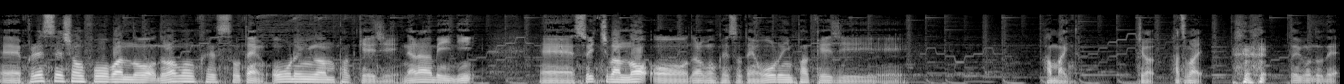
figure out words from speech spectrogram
えー、プレイステーション4版のドラゴンクエスト10オールインワンパッケージ、並びに、えー、スイッチ版のドラゴンクエスト10オールインパッケージ、販売と。違う、発売。ということで、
